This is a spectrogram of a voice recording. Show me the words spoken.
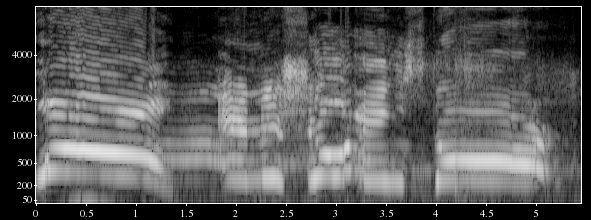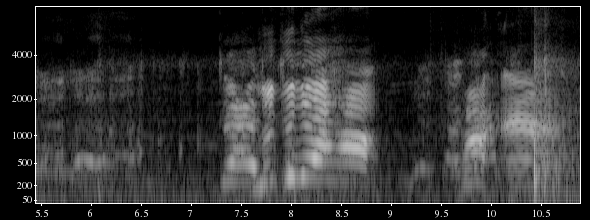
Yay! In the shooting star! Look at that hot, hot ass.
